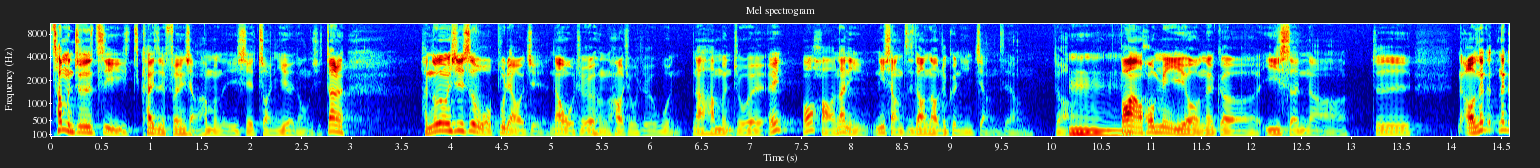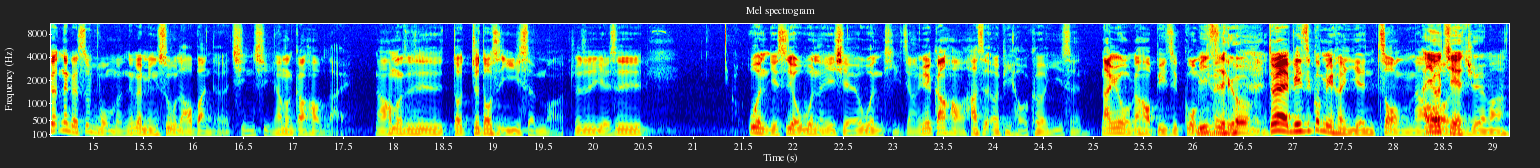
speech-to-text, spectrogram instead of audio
他们就是自己开始分享他们的一些专业的东西。当然，很多东西是我不了解，那我觉得很好奇，我就会问，那他们就会，哎、欸，哦，好，那你你想知道，那我就跟你讲这样。对吧？嗯，包含后面也有那个医生啊，就是哦，那个那个那个是我们那个民宿老板的亲戚，他们刚好来，然后他们就是都就都是医生嘛，就是也是问也是有问了一些问题这样，因为刚好他是耳鼻喉科医生，那因为我刚好鼻子过敏，鼻子过敏，对，鼻子过敏很严重，然后还有解决吗？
